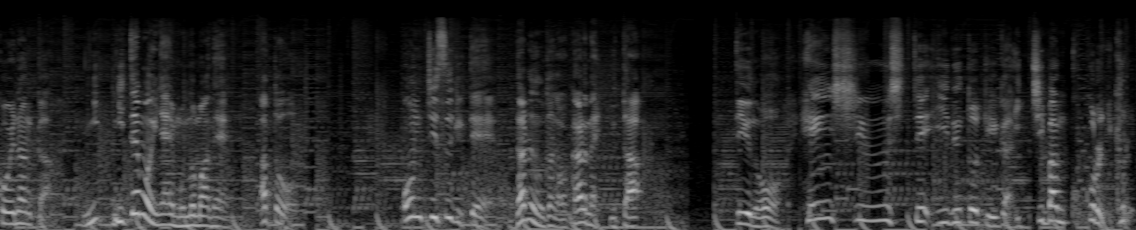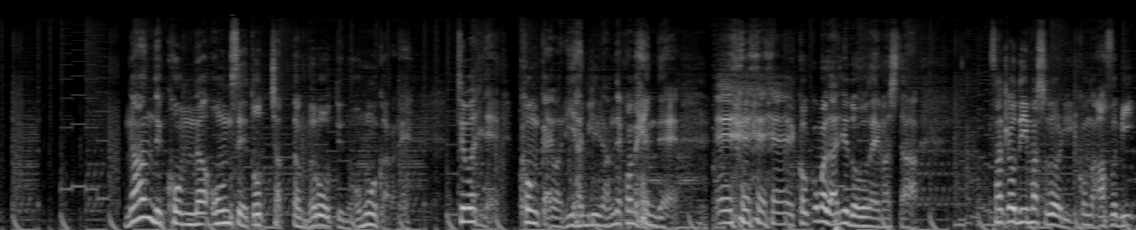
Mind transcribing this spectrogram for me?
こういうなんか、似てもいないものまね、あと、音痴すぎて誰の歌かわからない歌っていうのを編集している時が一番心にくる。なんでこんな音声取っちゃったんだろうっていうのを思うからね。というわけで、今回はリハビリなんでこの辺で、えー、ここまでありがとうございました。先ほど言いました通り、この遊び、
